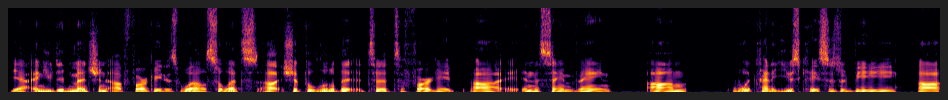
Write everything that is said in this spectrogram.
Yeah, and you did mention uh, Fargate as well. So let's uh, shift a little bit to, to Fargate uh, in the same vein. Um, what kind of use cases would be uh,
